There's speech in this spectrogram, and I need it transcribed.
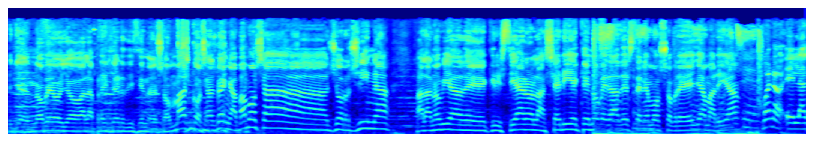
yo no veo yo a la Preisler diciendo eso. Más cosas. Venga, vamos a Georgina, a la novia de Cristiano, la serie. ¿Qué novedades tenemos sobre ella, María? Bueno, eh, la,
